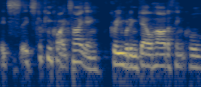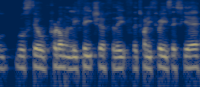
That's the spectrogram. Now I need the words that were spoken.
It's it's looking quite exciting. Greenwood and Gelhardt, I think, will will still predominantly feature for the for the 23s this year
